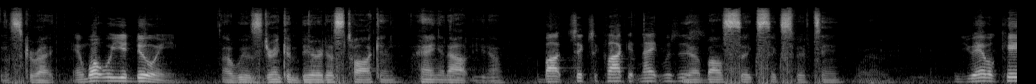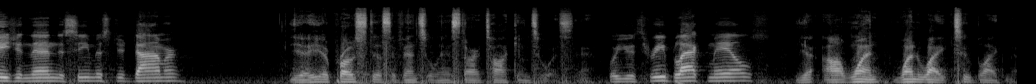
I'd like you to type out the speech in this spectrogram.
That's correct. And what were you doing? Uh, we was drinking beer, just talking, hanging out, you know. About 6 o'clock at night, was this? Yeah, about 6, 6.15. whatever. Did you have occasion then to see Mr. Dahmer? Yeah, he approached us eventually and started talking to us. Yeah, Were you three black males? yeah uh, one, one white, two black male.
